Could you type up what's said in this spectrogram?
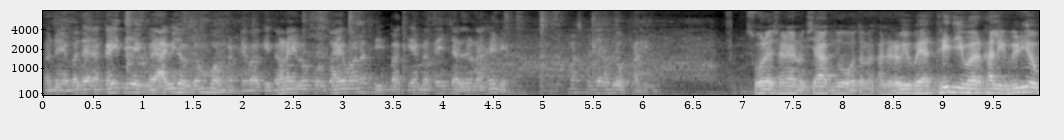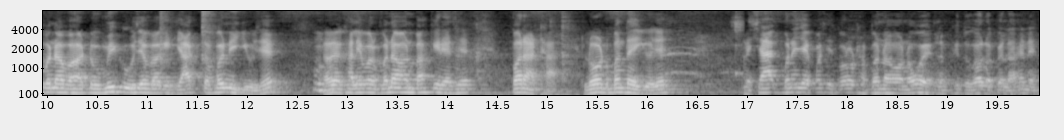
અને બધાને કહી દઈએ કે ભાઈ આવી જાવ જમવા માટે. બાકી ઘણા લોકો તો આવ્યા નથી. બાકી અમે ત્રણ ચાર જણા છે ને. મસ્ત મજાનો જો ખાલી. સોલે ચણાનું શાક જોવો તમે ખાલી. રવિભાઈ આ ત્રીજી વાર ખાલી વીડિયો બનાવવા હાટું મીકું છે. બાકી શાક તો બની ગયું છે. હવે ખાલી વાર બનાવવાનું બાકી રહે છે. પરાઠા. લોટ બંધાઈ ગયો છે. અને શાક બની જાય પછી પરોઠા બનાવવાનો હોય. એટલે કીધું ચાલો પહેલાં હે ને.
